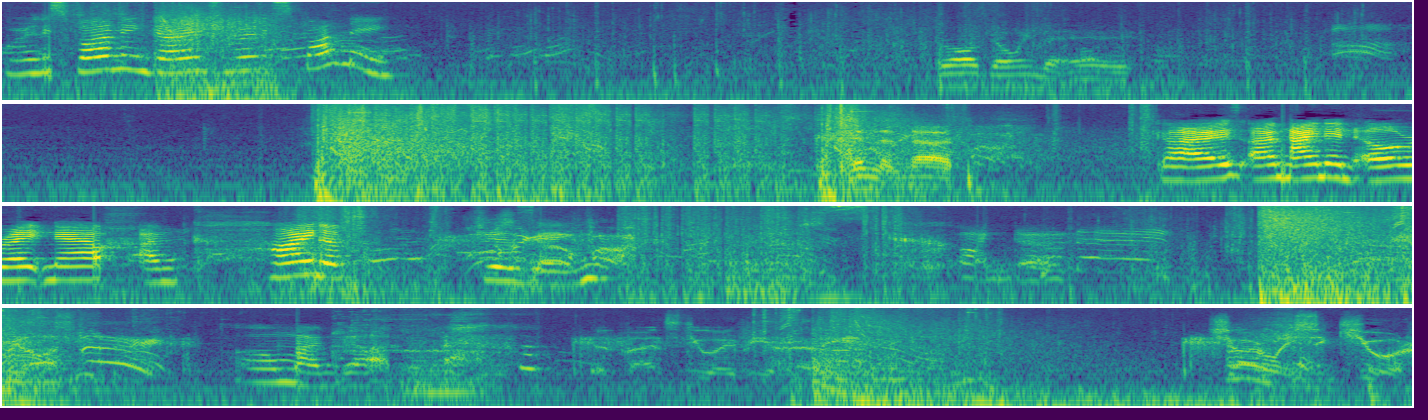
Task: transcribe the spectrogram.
Where are they spawning, guys? Where are they spawning? We're all going to A. In the nut. Guys, I'm 9 and 0 right now. I'm kind of jizzing. Kind of. We lost A. Oh my god. Advanced UAV ready. Charlie secure.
